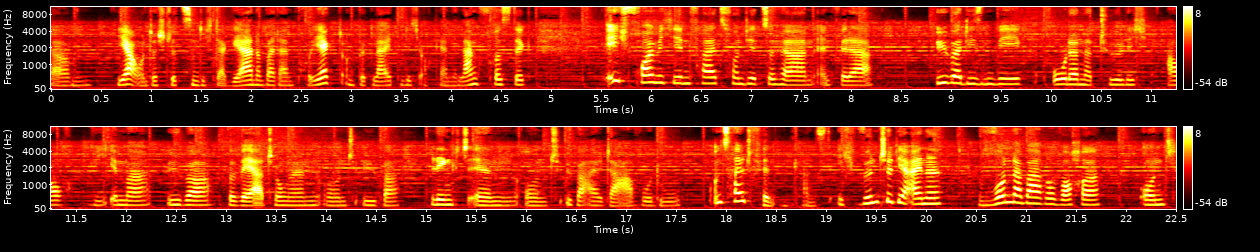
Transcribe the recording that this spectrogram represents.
ähm, ja, unterstützen dich da gerne bei deinem Projekt und begleiten dich auch gerne langfristig. Ich freue mich jedenfalls von dir zu hören, entweder über diesen Weg oder natürlich auch wie immer über Bewertungen und über LinkedIn und überall da, wo du uns halt finden kannst. Ich wünsche dir eine wunderbare Woche und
